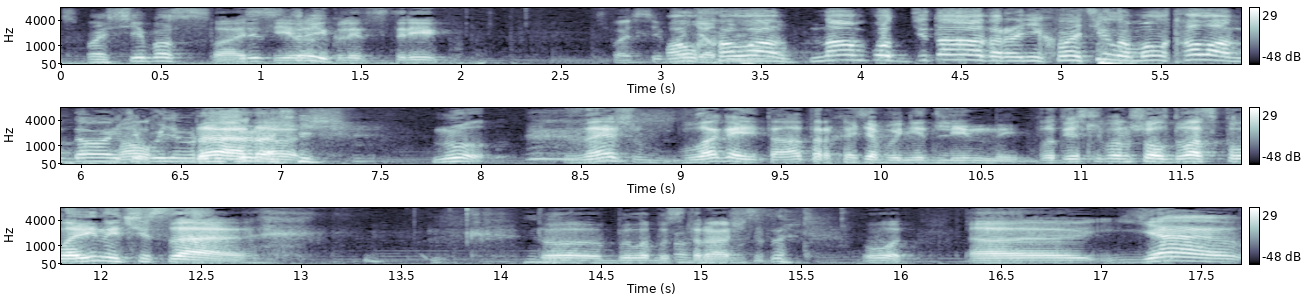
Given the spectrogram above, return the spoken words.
Спасибо, Спасибо, Сплитстрик. Сплитстрик. Спасибо. Малхолланд, нам вот детонатора не хватило, Малхолланд давайте Мал- будем да, разбирать. да. Ну, знаешь, благо детонатор хотя бы не длинный. Вот если бы он шел два с половиной часа, то было бы страшно. Вот. Э, Я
